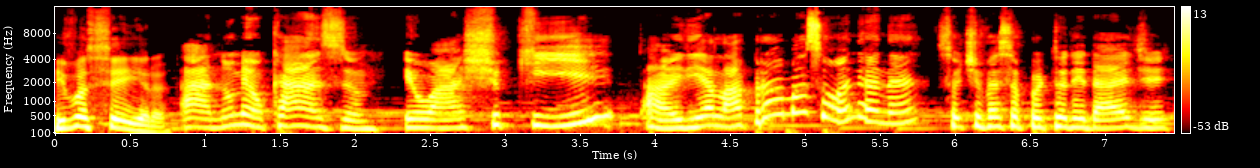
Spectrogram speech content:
E você, Ira? Ah, no meu caso, eu acho que ah, eu iria lá pra Amazônia, né? Se eu tivesse a oportunidade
